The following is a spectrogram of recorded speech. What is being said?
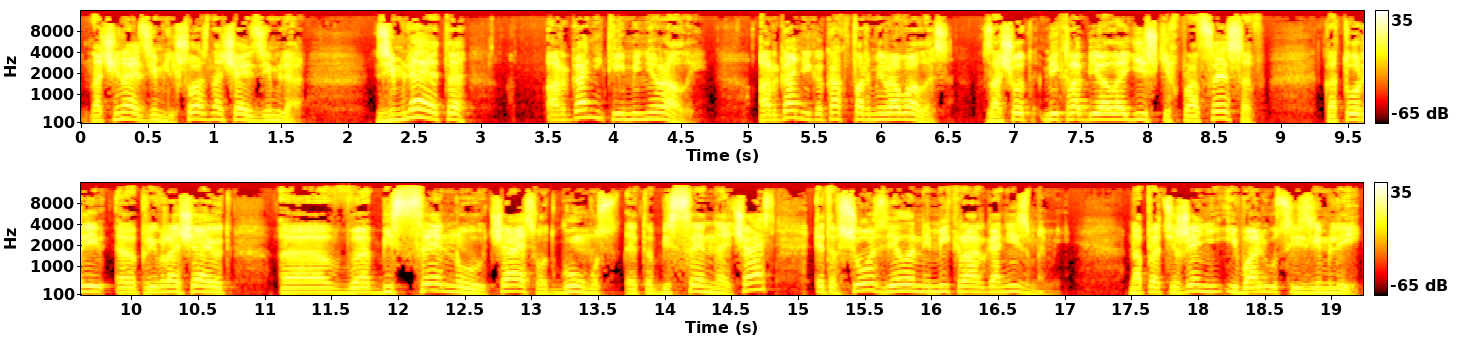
Начиная от Земли. Что означает Земля? Земля – это органика и минералы. Органика как формировалась? За счет микробиологических процессов, которые э, превращают э, в бесценную часть, вот гумус, это бесценная часть, это все сделано микроорганизмами на протяжении эволюции Земли.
